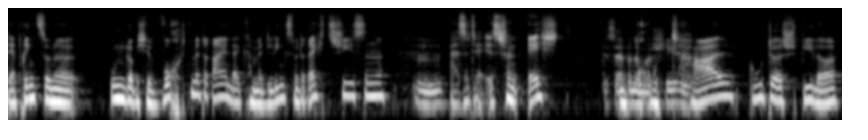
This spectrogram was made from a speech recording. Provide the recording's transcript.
der bringt so eine unglaubliche Wucht mit rein, der kann mit links, mit rechts schießen. Mhm. Also der ist schon echt ist einfach ein brutal guter Spieler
